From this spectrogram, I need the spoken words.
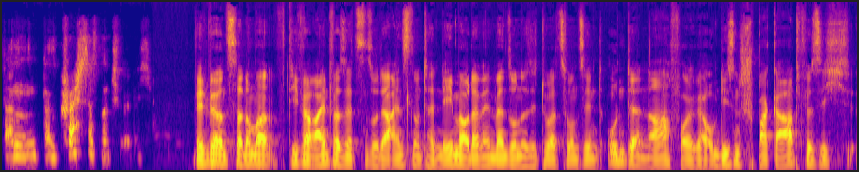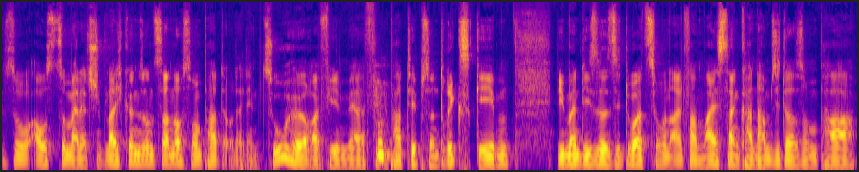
dann, dann crasht das natürlich. Wenn wir uns da nochmal tiefer reinversetzen, so der einzelne Unternehmer oder wenn wir in so einer Situation sind und der Nachfolger, um diesen Spagat für sich so auszumanagen, vielleicht können Sie uns dann noch so ein paar, oder dem Zuhörer vielmehr, ein paar Tipps und Tricks geben, wie man diese Situation einfach meistern kann. Haben Sie da so ein paar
